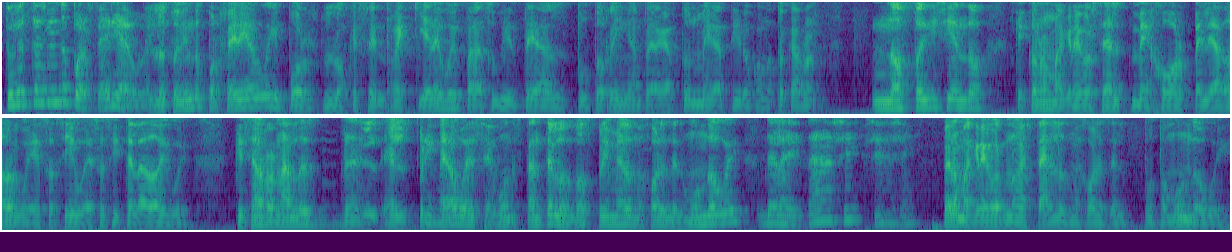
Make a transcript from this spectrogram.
Tú lo estás viendo por feria, güey. Lo estoy viendo por feria, güey, y por lo que se requiere, güey, para subirte al puto ring a pegarte un megatiro con otro cabrón. No estoy diciendo que Conor McGregor sea el mejor peleador, güey. Eso sí, güey, eso sí te la doy, güey. Cristiano Ronaldo es del- el primero, güey, el segundo. Está entre los dos primeros mejores del mundo, güey. De la... Ah, sí, sí, sí, sí. Pero McGregor no está en los mejores del puto mundo, güey.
